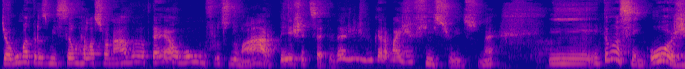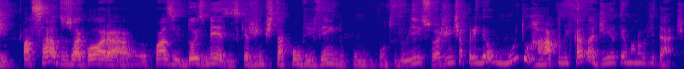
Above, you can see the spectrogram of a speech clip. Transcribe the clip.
de alguma transmissão relacionada até a algum frutos do mar, peixe, etc. E daí a gente viu que era mais difícil isso, né? E, então, assim, hoje, passados agora quase dois meses que a gente está convivendo com, com tudo isso, a gente aprendeu muito rápido e cada dia tem uma novidade.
